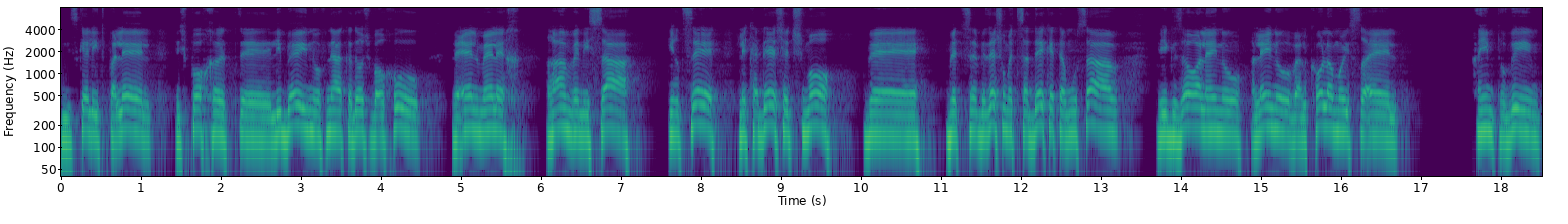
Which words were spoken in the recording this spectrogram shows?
נזכה להתפלל, לשפוך את uh, ליבנו לפני הקדוש ברוך הוא, ואל מלך רם ונישא, ירצה לקדש את שמו בזה שהוא מצדק את המוסר, ויגזור עלינו, עלינו ועל כל עמו ישראל, חיים טובים,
